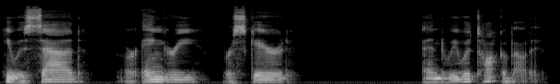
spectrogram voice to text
he was sad or angry or scared, and we would talk about it.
